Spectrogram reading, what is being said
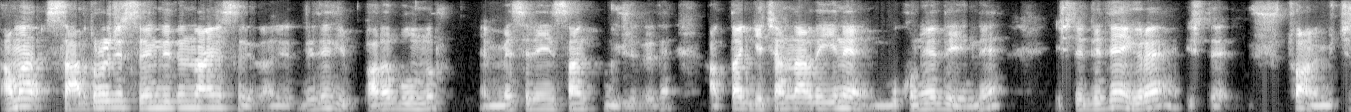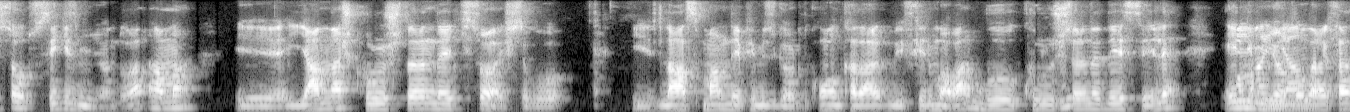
ama Serdar Hoca senin dediğinin aynısını dedi. Hani dediğin gibi para bulunur. Yani mesele insan gücü dedi. Hatta geçenlerde yine bu konuya değindi. İşte dediğine göre işte şu TUA'nın bütçesi 38 milyon dolar ama e, yandaş kuruluşların da etkisi var. İşte bu e, lansmanda hepimiz gördük. 10 kadar bir firma var. Bu kuruluşların da desteğiyle 50 Aman milyon yan dolara kadar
